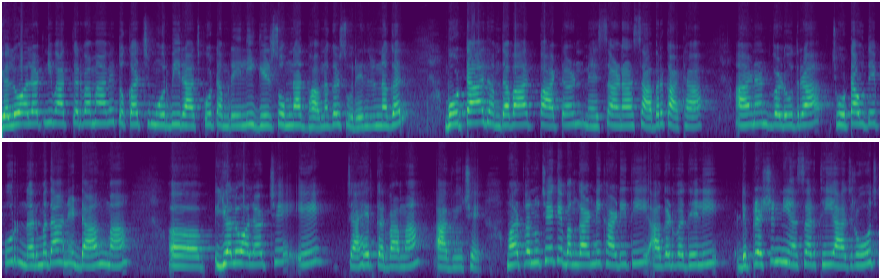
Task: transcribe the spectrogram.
યલો એલર્ટની વાત કરવામાં આવે તો કચ્છ, મોરબી, રાજકોટ, અમરેલી, ગીર સોમનાથ, ભાવનગર, સુરેન્દ્રનગર, બોટાદ, અમદાવાદ, પાટણ, મહેસાણા, સાબરકાંઠા, આણંદ, વડોદરા, છોટાઉદેપુર, નર્મદા અને ડાંગમાં યલો એલર્ટ છે એ જાહેર કરવામાં આવ્યું છે. મહત્વનું છે કે બંગાળની ખાડીથી આગળ વધેલી ડિપ્રેશનની અસરથી આજ રોજ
